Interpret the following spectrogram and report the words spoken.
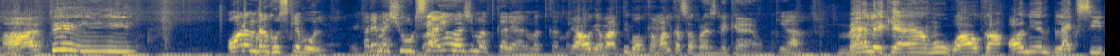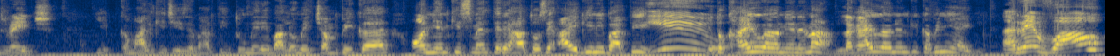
भारती! और अंदर घुस के बोल। अरे मैं शूट से आई हूँ हर्ष मत कर यार मत कर मत क्या हो गया भारती? बहुत कमाल का सरप्राइज़ लेके आया हूँ क्या? मैं लेके आया हूँ वाव का ऑनियन ब्लैक सीड रेंज ये कमाल की चीज़ है भारती। तू मेरे बालों में चंपी कर ऑनियन की स्मेल तेरे हाथों से आएगी नहीं भारती। ये तो खाए हुए ऑनियन है ना? लगाए हुए ऑनियन की कभी नहीं आएगी। अरे वाओ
